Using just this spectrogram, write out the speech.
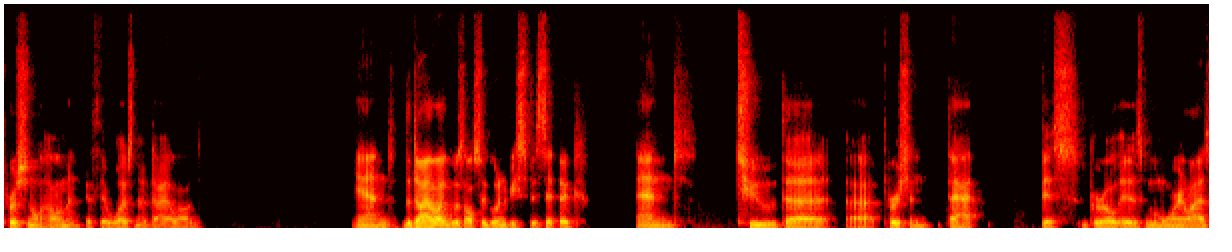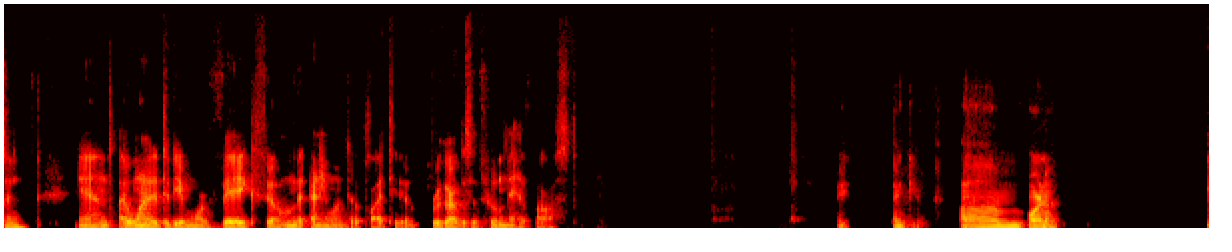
personal element if there was no dialogue. And the dialogue was also going to be specific and to the uh, person that this girl is memorializing. And I wanted it to be a more vague film that anyone could apply to, regardless of whom they have lost. Thank you. Um, Orna.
